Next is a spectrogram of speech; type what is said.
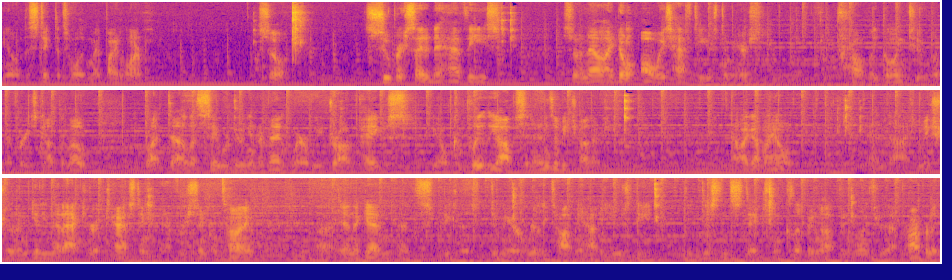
you know the stick that's holding my bite alarm. So super excited to have these. So now I don't always have to use Demir's. I'm probably going to whenever he's got them out. But uh, let's say we're doing an event where we've drawn pegs, you know, completely opposite ends of each other. Now I got my own. And uh, I can make sure that I'm getting that accurate casting every single time. Uh, and again, that's because Demir really taught me how to use the, the distance sticks and clipping up and going through that properly.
